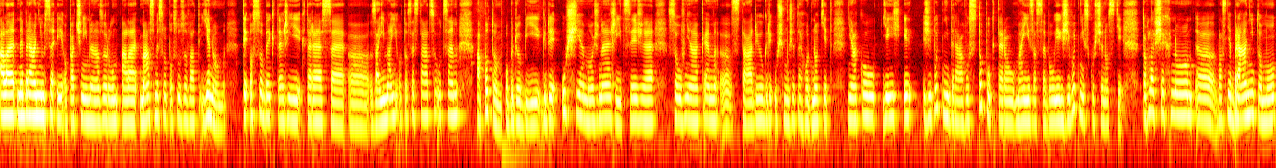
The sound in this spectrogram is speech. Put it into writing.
ale nebráním se i opačným názorům, ale má smysl posuzovat jenom ty osoby, kteří, které se uh, zajímají o to se stát soudcem a potom období, kdy už je možné říci, že jsou v nějakém uh, stádiu, kdy už můžete hodnotit nějakou jejich i životní dráhu, stopu, kterou mají za sebou, jejich životní zkušenosti. Tohle všechno uh, vlastně brání tomu,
